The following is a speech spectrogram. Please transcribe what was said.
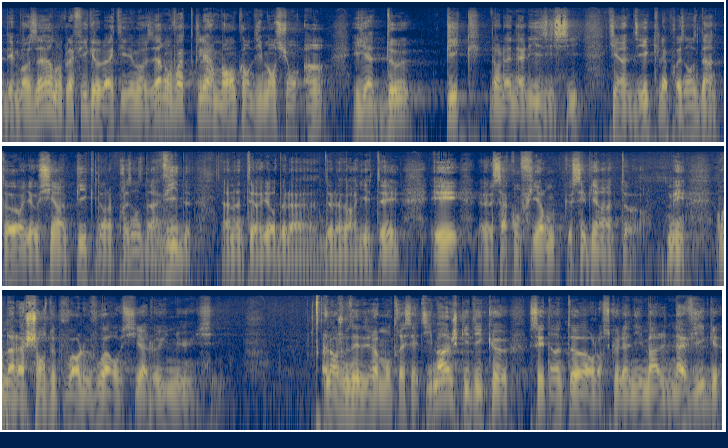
des Moser, donc la figure de l'activité des Moser, on voit clairement qu'en dimension 1, il y a deux pic dans l'analyse ici, qui indique la présence d'un tort. Il y a aussi un pic dans la présence d'un vide à l'intérieur de la, variété, et euh, ça confirme que c'est bien un tort. Mais on a la chance de pouvoir le voir aussi à l'œil nu ici. Alors je vous ai déjà montré cette image qui dit que c'est un tort lorsque l'animal navigue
